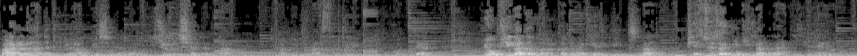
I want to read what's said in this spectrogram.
말을 하는 일을 하고 계시면 2주를 쉬어야 된다 라고 이제 말씀드리고 있는 건데 이 기간은 아까도 얘기했지만 필수적인 기간은 아니긴 해요.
